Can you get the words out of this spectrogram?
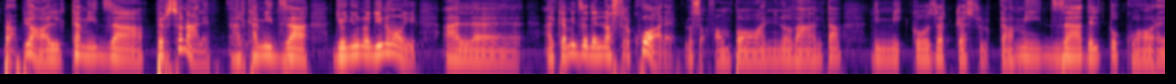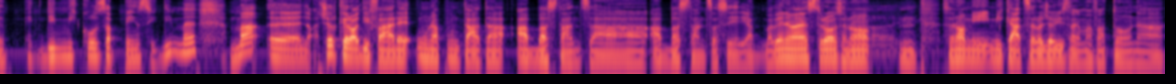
proprio al camizza personale, al camizza di ognuno di noi, al, al camizza del nostro cuore. Lo so, fa un po' anni 90, dimmi cosa c'è sul camizza del tuo cuore e dimmi cosa pensi di me, ma eh, no, cercherò di fare una puntata abbastanza, abbastanza seria. Va bene maestro? Se no, mm, se no mi, mi cazzo, l'ho già vista che mi ha fatto una,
